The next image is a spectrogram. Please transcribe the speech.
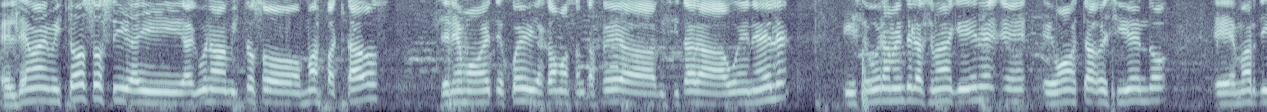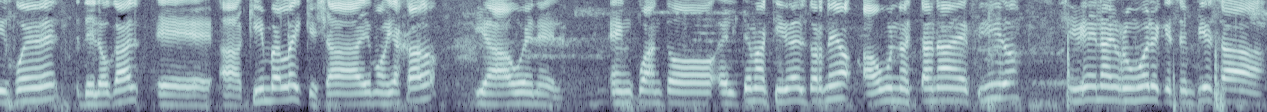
El tema de amistosos, sí, hay algunos amistosos más pactados tenemos este jueves viajamos a Santa Fe a visitar a UNL y seguramente la semana que viene eh, eh, vamos a estar recibiendo eh, martes y jueves de local a Kimberley, que ya hemos viajado, y a UNL. En cuanto al tema actividad del torneo, aún no está nada definido, si bien hay rumores que se empieza a,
